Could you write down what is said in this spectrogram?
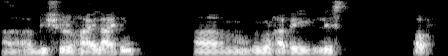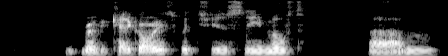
uh, visual highlighting. Um, we will have a list of Revit categories, which is the most um,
